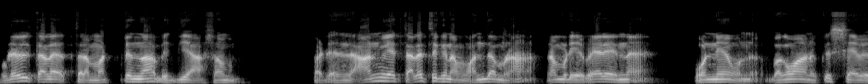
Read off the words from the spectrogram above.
உடல் தளத்தில் மட்டும்தான் வித்தியாசம். பட் இந்த ஆன்மீக தளத்துக்கு நம்ம வந்தோம்னா நம்முடைய வேலை என்ன? ஒன்றே ஒன்று பகவானுக்கு சேவை.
